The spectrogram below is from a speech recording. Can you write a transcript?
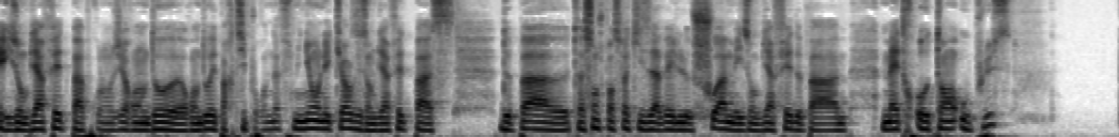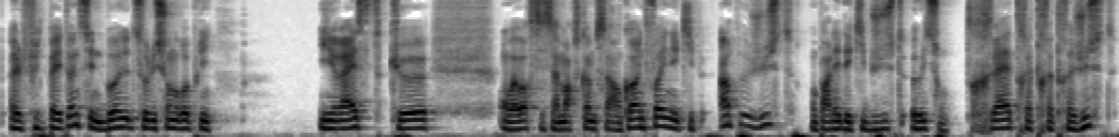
et ils ont bien fait de pas prolonger Rondo. Euh, Rondo est parti pour 9 millions aux Lakers. Ils ont bien fait de pas de pas. Euh, de toute façon, je pense pas qu'ils avaient le choix, mais ils ont bien fait de pas mettre autant ou plus. Alfred Payton, c'est une bonne solution de repli. Il reste que on va voir si ça marche comme ça. Encore une fois, une équipe un peu juste. On parlait d'équipe juste. Eux, ils sont très très très très justes.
